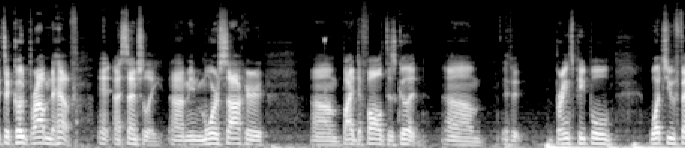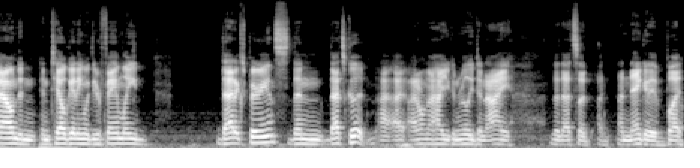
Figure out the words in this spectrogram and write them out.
it's a good problem to have, essentially. I mean, more soccer um, by default is good. Um, if it brings people what you found in, in tailgating with your family, that experience, then that's good. I, I, I don't know how you can really deny that that's a, a, a negative, but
